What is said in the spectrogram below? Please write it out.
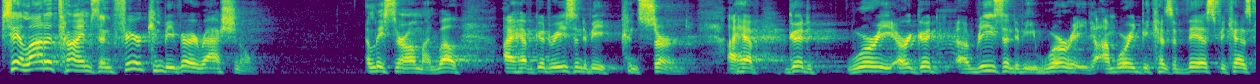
See, a lot of times, and fear can be very rational, at least in our own mind. Well, I have good reason to be concerned. I have good worry or good uh, reason to be worried. I'm worried because of this, because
